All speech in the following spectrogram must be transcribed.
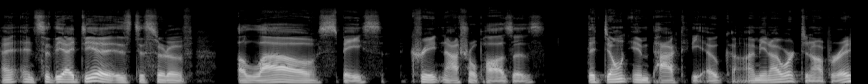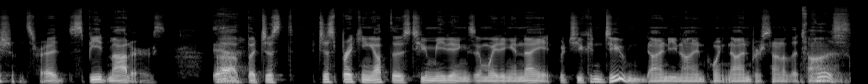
and, and so the idea is to sort of allow space, create natural pauses that don't impact the outcome. I mean, I worked in operations, right? Speed matters. Uh, yeah. Uh, but just just breaking up those two meetings and waiting a night, which you can do 99.9% of the time, of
